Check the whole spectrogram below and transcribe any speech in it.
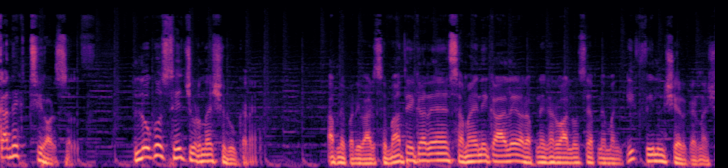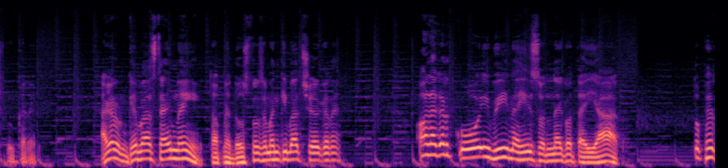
connect your self लोगों से जुड़ना शुरू करें। अपने परिवार से बातें करें, समय निकालें और अपने घर वालों से अपने मन की फीलिंग शेयर करना शुरू करें। अगर उनके पास टाइम नहीं तो अपने दोस्तों से मन की बात शेयर करें। और अगर कोई भी नहीं सुनने को तैयार तो फिर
